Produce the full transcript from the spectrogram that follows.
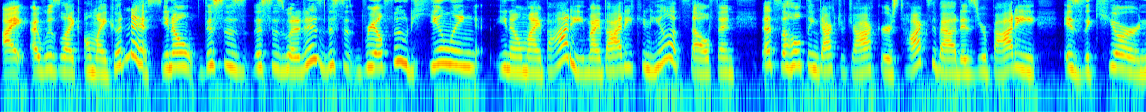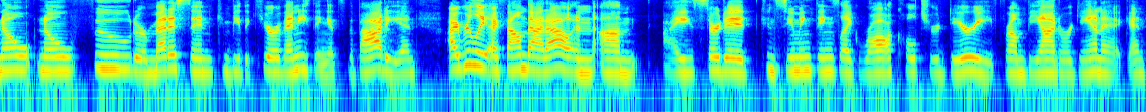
I, I was like, oh my goodness, you know, this is this is what it is. This is real food healing, you know, my body. My body can heal itself, and that's the whole thing Dr. Jockers talks about is your body is the cure. No no food or medicine can be the cure of anything. It's the body, and I really I found that out, and um, I started consuming things like raw cultured dairy from Beyond Organic and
